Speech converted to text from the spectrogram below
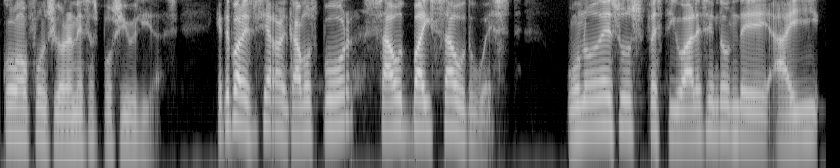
cómo funcionan esas posibilidades. ¿Qué te parece si arrancamos por South by Southwest? Uno de esos festivales en donde hay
